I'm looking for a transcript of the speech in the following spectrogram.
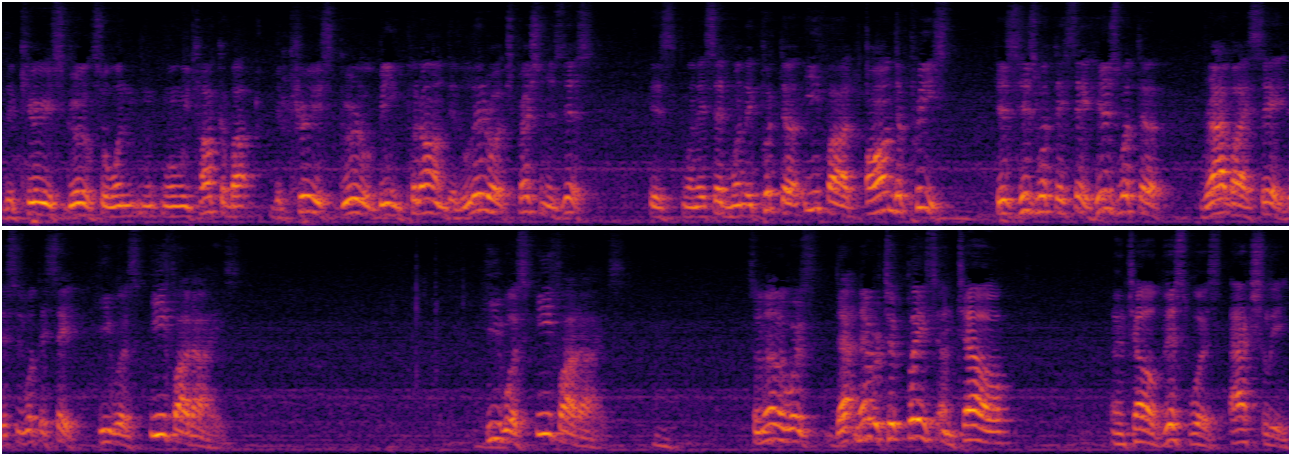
the curious girdle. So when when we talk about the curious girdle being put on, the literal expression is this: is when they said when they put the ephod on the priest. Here's here's what they say. Here's what the rabbis say. This is what they say. He was ephodized. He was ephodized. So in other words, that never took place until until this was actually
